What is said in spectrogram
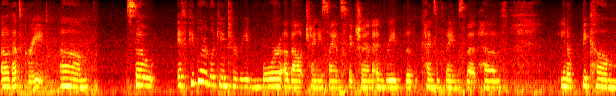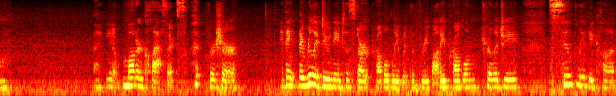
Oh, that's great. Um, so if people are looking to read more about Chinese science fiction and read the kinds of things that have, you know, become you know, modern classics for sure. I think they really do need to start probably with the Three Body Problem trilogy, simply because,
